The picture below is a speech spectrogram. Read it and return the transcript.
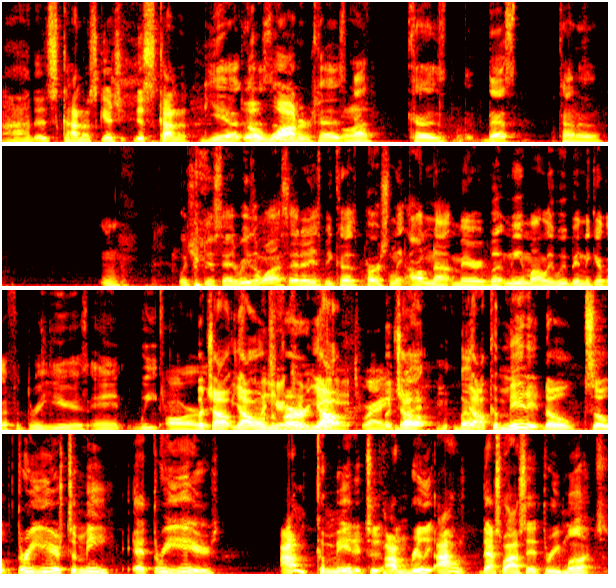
uh it's kind of sketchy. This is kind of Yeah, Oh, water. Because Uh. that's kind of what you just said. The reason why I said that is because personally, I'm not married, but me and Molly, we've been together for three years, and we are. But y'all, y'all on the verge, y'all right? But y'all, But- but- y'all committed though. So three years to me, at three years, I'm committed to. I'm really. I. That's why I said three months.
